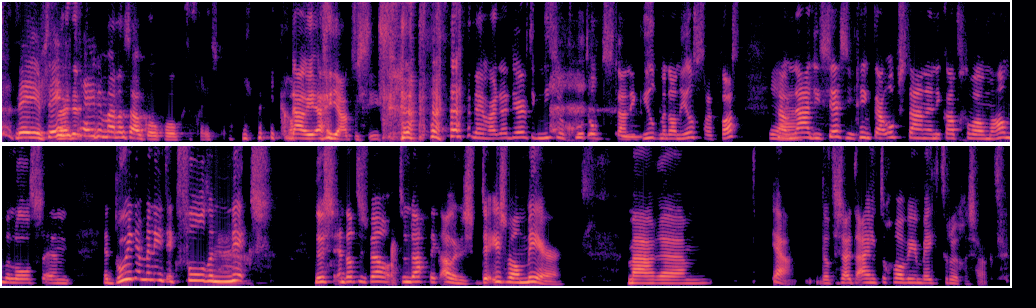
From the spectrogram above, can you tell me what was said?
nee, zeven treden, maar dan zou ik ook hoogtevrees krijgen. nou ja, ja, precies. nee, maar daar durfde ik niet zo goed op te staan. Ik hield me dan heel strak vast. Nou, na die sessie ging ik daar opstaan en ik had gewoon mijn handen los en het boeide me niet, ik voelde niks. Dus, en dat is wel, toen dacht ik, oh, dus er is wel meer. Maar um, ja, dat is uiteindelijk toch wel weer een beetje teruggezakt.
